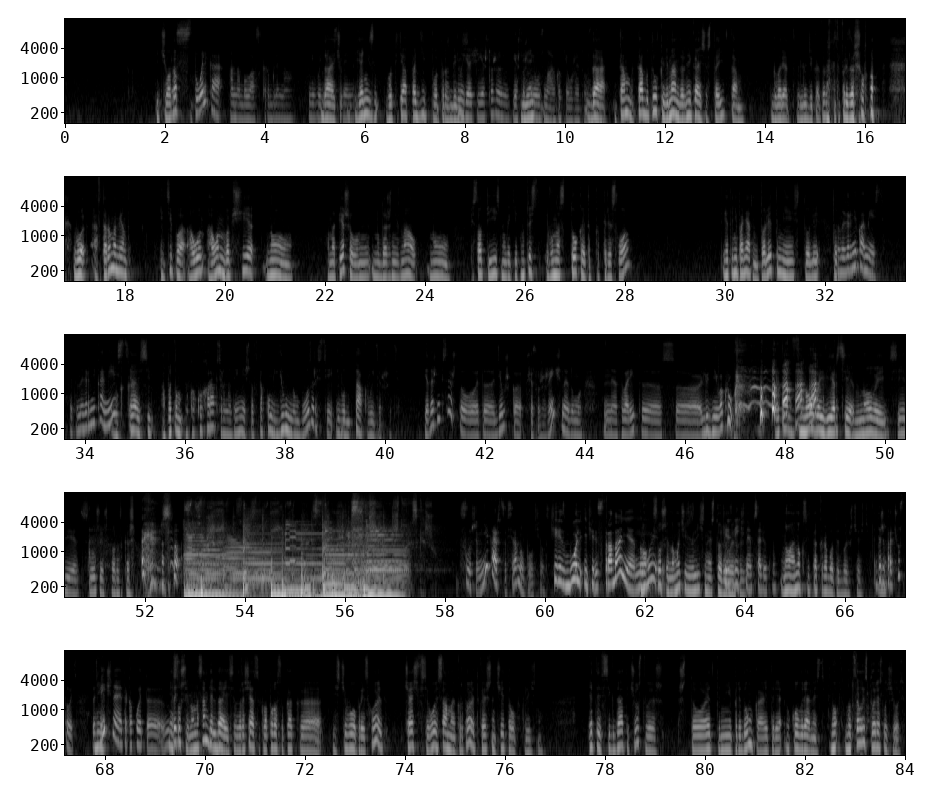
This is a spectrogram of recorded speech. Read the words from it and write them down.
И чувака... Настолько она была оскорблена его да, действиями. я не вот я поди под разберись. Ну я, я же тоже, я же тоже не узнаю, как я уже это узнаю. Да, и там та бутылка вина наверняка еще стоит там, говорят люди, которые это произошло. вот. А второй момент, и типа, а он, а он вообще, ну, он опешил, он ну, даже не знал, ну, писал письма какие-то. Ну, то есть его настолько это потрясло, и это непонятно, то ли это месть, то ли... То... Ну, наверняка месть. Это наверняка ну, месть. Ну, какая силь... А потом... Ну какой характер надо иметь, чтобы в таком юном возрасте и вот mm. так выдержать? Я даже не представляю, что эта девушка, сейчас уже женщина, я думаю, творит э, с э, людьми вокруг. Это в новой версии, в новой серии «Слушай, что расскажу». Хорошо. Слушай, мне кажется, все равно получилось. Через боль и через страдания, но, но мы... Слушай, но мы через личные истории Через выехали. личные, абсолютно. Но оно, кстати, так работает большей частью. Это да. же прочувствовать. То есть Нет. личное это какое-то... Ну, Нет, есть... слушай, ну на самом деле, да, если возвращаться к вопросу, как э, из чего происходит, чаще всего и самое крутое, это, конечно, чей-то опыт личный. Это всегда ты чувствуешь, что это не придумка, а это ре... укол реальности. Но, но целая история случилась.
